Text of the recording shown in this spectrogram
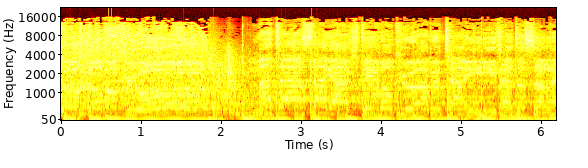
この僕を。また探して僕は舞台に立たされ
